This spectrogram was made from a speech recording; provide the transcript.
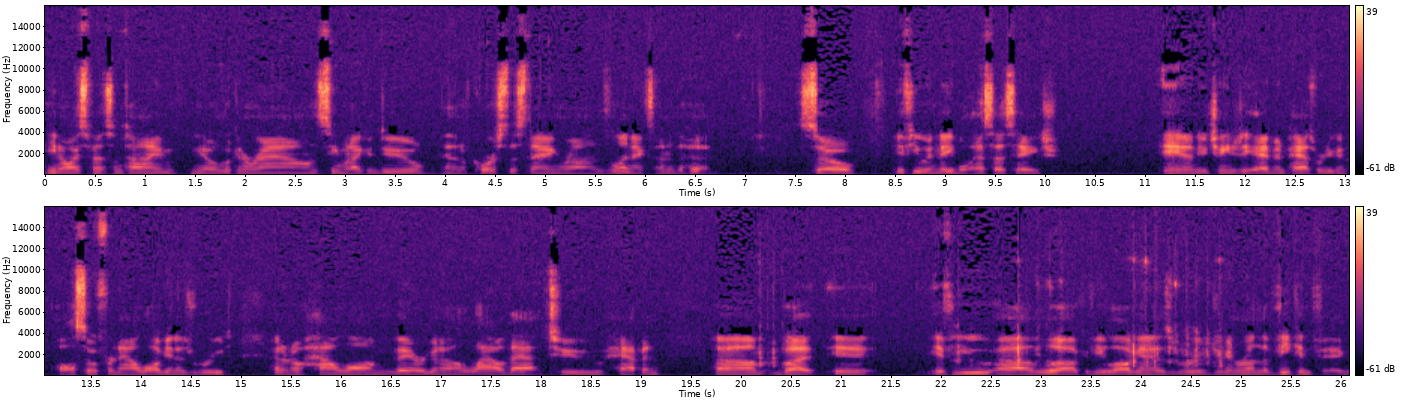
you know, I spent some time, you know, looking around, seeing what I could do, and then of course this thing runs Linux under the hood. So if you enable SSH and you change the admin password, you can also for now log in as root. I don't know how long they are going to allow that to happen, um, but it, if you uh, look, if you log in as root, you can run the vconfig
